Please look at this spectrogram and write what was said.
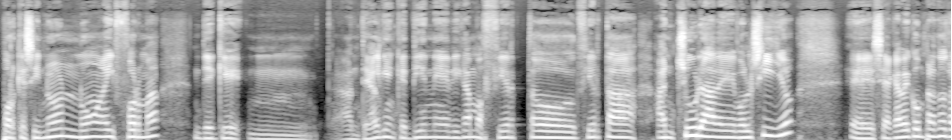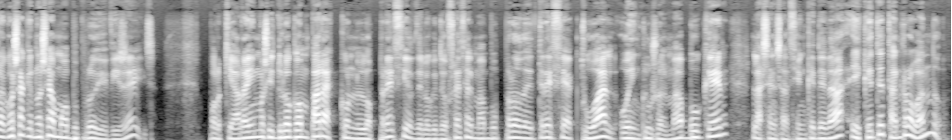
Porque si no, no hay forma de que mm, ante alguien que tiene, digamos, cierto, cierta anchura de bolsillo, eh, se acabe comprando otra cosa que no sea MacBook Pro 16. Porque ahora mismo si tú lo comparas con los precios de lo que te ofrece el MacBook Pro de 13 actual o incluso el MacBook Air, la sensación que te da es que te están robando.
